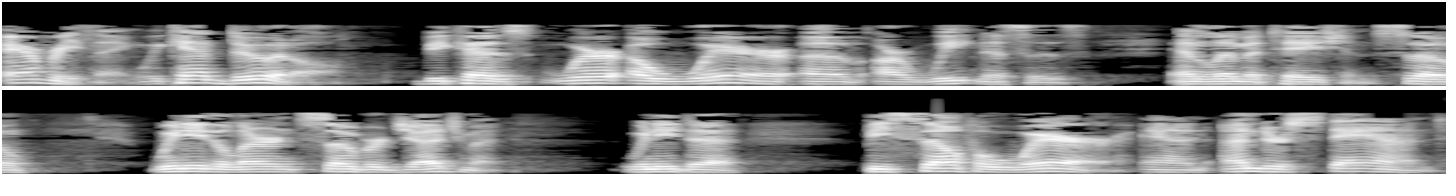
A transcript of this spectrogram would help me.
everything. We can't do it all because we're aware of our weaknesses and limitations. So we need to learn sober judgment. We need to be self-aware and understand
